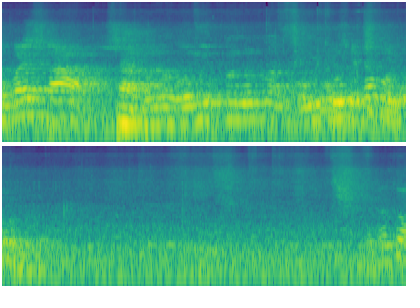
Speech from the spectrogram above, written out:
মোবাইল কার? সাত। সেটা বলুন। এটা তো।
